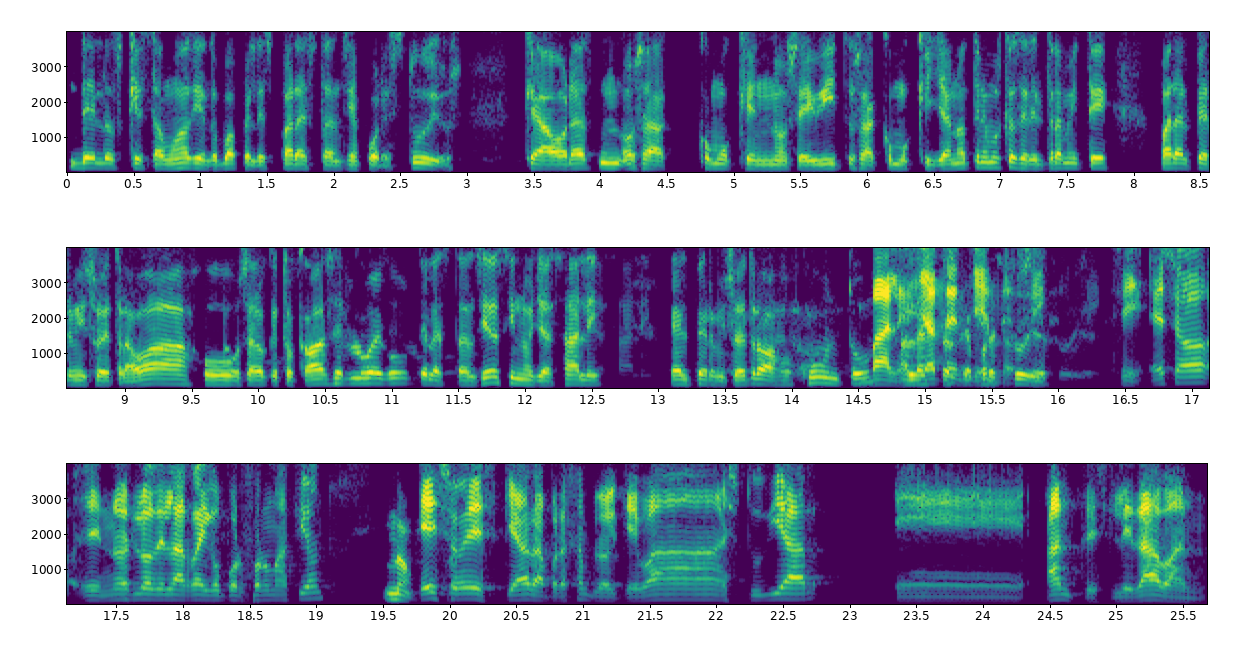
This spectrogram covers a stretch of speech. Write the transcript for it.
de los que estamos haciendo papeles para estancia por estudios, que ahora, mm, o sea, como que nos evita, o sea, como que ya no tenemos que hacer el trámite para el permiso de trabajo, o sea, lo que tocaba hacer luego de la estancia, sino ya sale el permiso de trabajo junto Vale, a la ya te estancia por entiendo, sí. estudios. Sí, eso eh, no es lo del arraigo por formación. No, Eso es que ahora, por ejemplo, el que va a estudiar, eh, antes le daban,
